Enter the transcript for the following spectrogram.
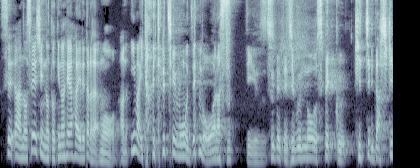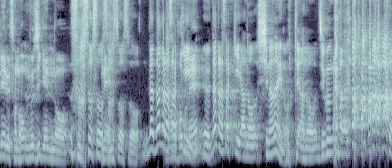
せあの、精神の時の部屋入れたらもう、あの、今いただいてる注文を全部終わらすっていう。すべて自分のスペックきっちり出し切れるその無次元の、そうそうそうそうそうそう、だ。だからさっき、ねうんだからさっき、あの、死なないのって、あの、自分が、そ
